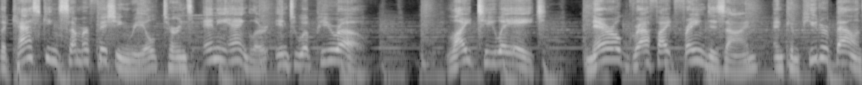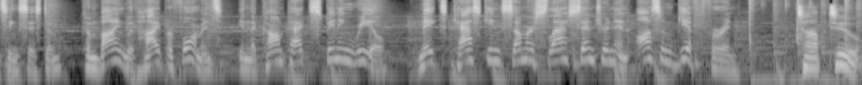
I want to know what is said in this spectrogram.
The KastKing Summer fishing reel turns any angler into a Piro. Light 2A8, narrow graphite frame design and computer balancing system combined with high performance in the compact spinning reel makes KastKing Summer slash Centron an awesome gift for an Top 2.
